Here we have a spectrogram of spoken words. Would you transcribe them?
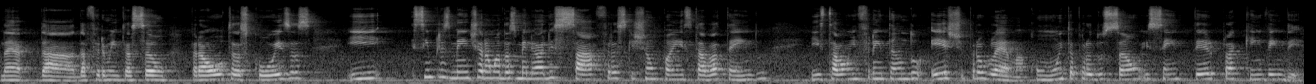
né, da, da fermentação para outras coisas e simplesmente era uma das melhores safras que champanhe estava tendo e estavam enfrentando este problema com muita produção e sem ter para quem vender.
